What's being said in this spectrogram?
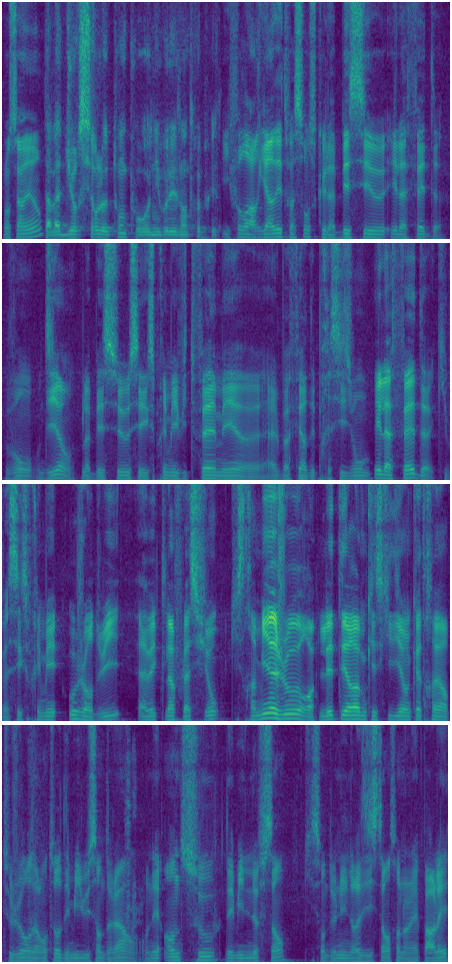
j'en sais rien. Ça va durcir le ton pour au niveau des entreprises. Il faudra regarder de toute façon ce que la BCE et la Fed vont dire. La BCE s'est exprimée vite fait, mais euh, elle va faire des précisions. Et la Fed qui va s'exprimer aujourd'hui avec l'inflation qui sera mise à jour. L'Ethereum, qu'est-ce qu'il dit en 4 heures? Toujours aux alentours des 1800 dollars. On est en dessous des 1900 sont devenus une résistance, on en a parlé.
